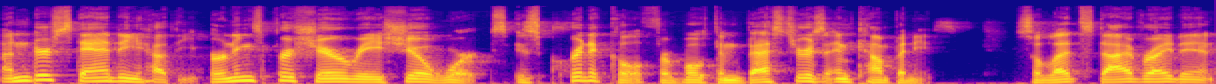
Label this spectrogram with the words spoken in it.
Understanding how the earnings per share ratio works is critical for both investors and companies. So let's dive right in.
